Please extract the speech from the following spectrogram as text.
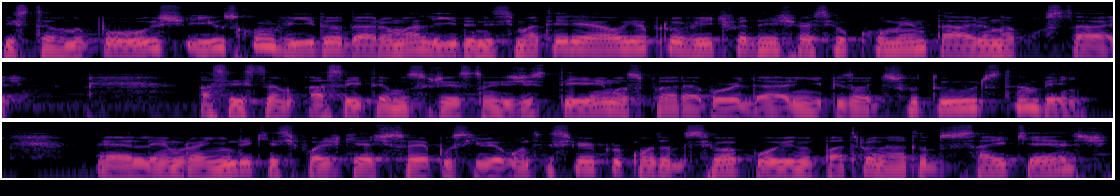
estão no post e os convido a dar uma lida nesse material e aproveite para deixar seu comentário na postagem. Aceitamos sugestões de temas para abordar em episódios futuros também. É, lembro ainda que esse podcast só é possível acontecer por conta do seu apoio no patronato do SciCast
